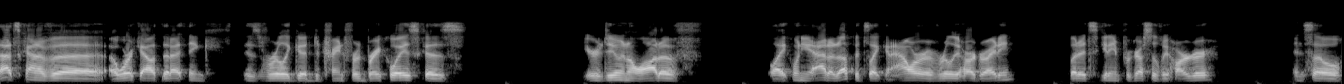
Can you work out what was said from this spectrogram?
that's kind of a, a workout that I think is really good to train for breakaways because you're doing a lot of like when you add it up, it's like an hour of really hard riding, but it's getting progressively harder. And so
